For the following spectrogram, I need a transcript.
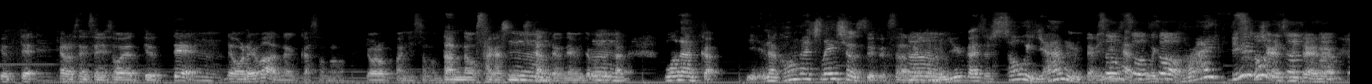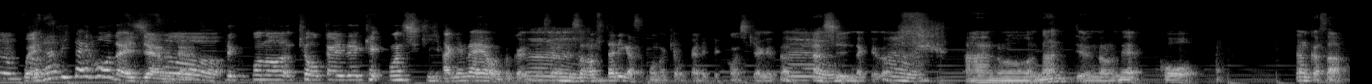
う言ってキャロ先生にそうやって言って、うん。で俺はなんかそのヨーロッパにその旦那を探しに来たんだよね、みたいなこと言ったら、もうなんかいなんか Congratulations って言ってさ、うん。なんか You guys are so young みたいな。そう You have そう like そう。bright futures みたいなそうそう。そうもう選びたい放題じゃんみたいな。そう。でここの教会で結婚式あげなよとか言ってさ、うん。でその2人がそこの教会で結婚式あげたらしいんだけど、うん。あのなんて言うんだろうね。こうなんかさ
